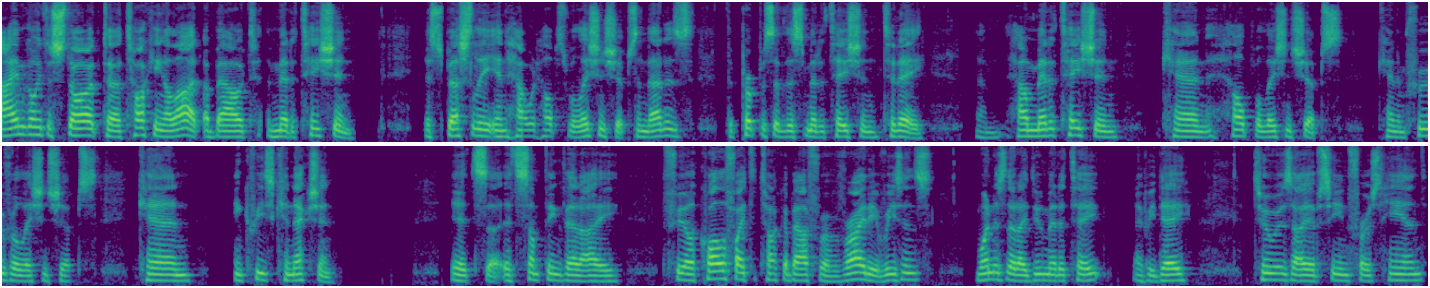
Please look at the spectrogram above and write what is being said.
I'm going to start uh, talking a lot about meditation, especially in how it helps relationships. And that is the purpose of this meditation today. Um, how meditation can help relationships, can improve relationships, can increase connection. It's, uh, it's something that I feel qualified to talk about for a variety of reasons. One is that I do meditate every day. Two is I have seen firsthand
